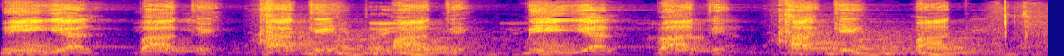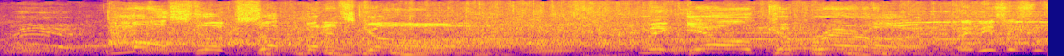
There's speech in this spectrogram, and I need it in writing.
Miguel bate, jaque, mate. Miguel bate, jaque, mate. Moss looks up and it's gone. Miguel Cabrera. Revise sus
